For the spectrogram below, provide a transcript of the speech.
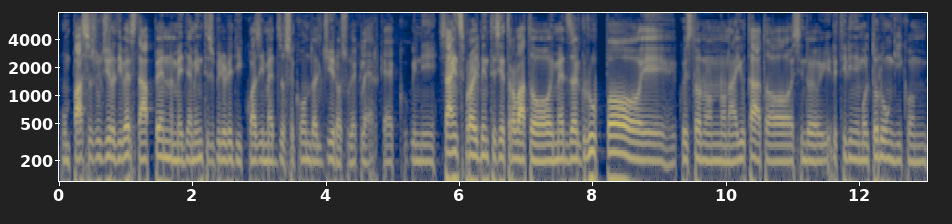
un passo sul giro di Verstappen mediamente superiore di quasi mezzo secondo al giro su Leclerc, ecco, quindi Sainz probabilmente si è trovato in mezzo al gruppo e questo non, non ha aiutato essendo i rettilini molto lunghi con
